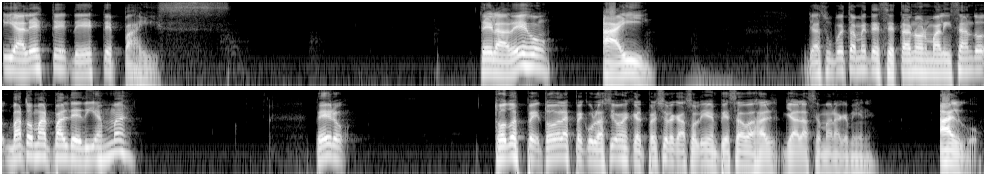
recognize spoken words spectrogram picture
y al este de este país. Te la dejo ahí. Ya supuestamente se está normalizando. Va a tomar un par de días más. Pero todo toda la especulación es que el precio de la gasolina empieza a bajar ya la semana que viene. Algo.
